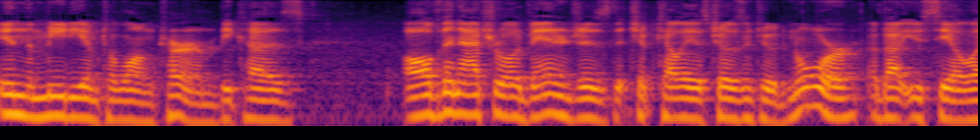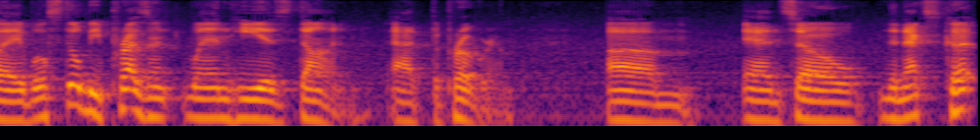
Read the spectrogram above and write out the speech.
in the medium to long term because all of the natural advantages that Chip Kelly has chosen to ignore about UCLA will still be present when he is done at the program. Um, and so the next co-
